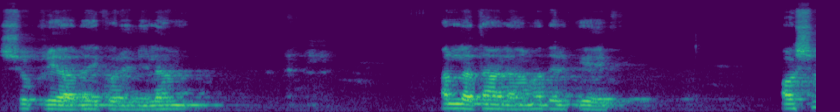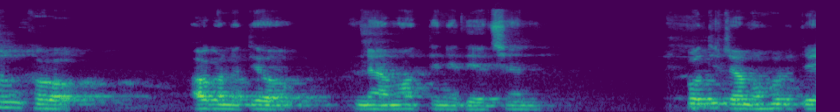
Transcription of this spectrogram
শুক্রিয়া আদায় করে নিলাম। আল্লাহ তাআলা আমাদেরকে অসংখ্য অগণিত নিয়ামত তিনি দিয়েছেন। প্রতিটা মুহূর্তে,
